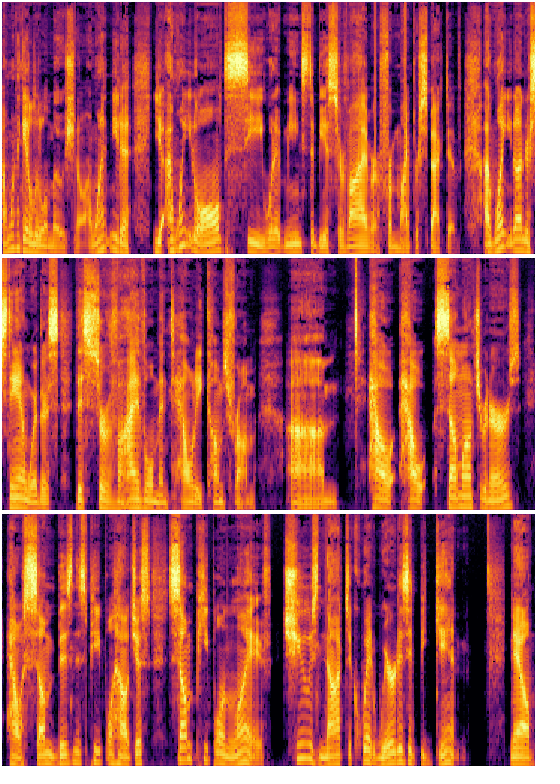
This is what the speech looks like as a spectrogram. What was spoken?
I want to get a little emotional. I want you to, you, I want you to all to see what it means to be a survivor from my perspective. I want you to understand where this this survival mentality comes from. Um, how how some entrepreneurs how some business people, how just some people in life choose not to quit. Where does it begin? Now,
